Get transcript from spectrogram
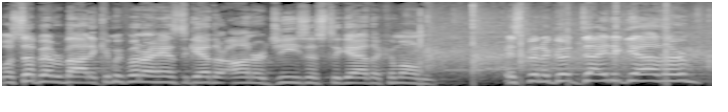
what's up, everybody? Can we put our hands together, honor Jesus together? Come on. It's been a good day together.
